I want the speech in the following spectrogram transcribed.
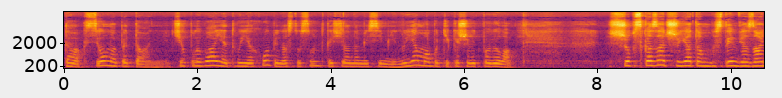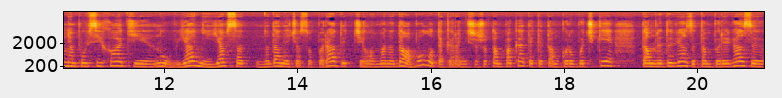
Так, сьоме питання. Чи впливає твоє хобі на стосунки з членами сім'ї? Ну, я, мабуть, тільки що відповіла. Щоб сказати, що я там з тим в'язанням по всій хаті, ну я ні, я все на даний час опорядичила. У мене да, було таке раніше, що там пакетики, там коробочки, там недов'язи, там перев'язи, е,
